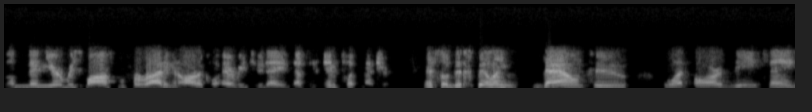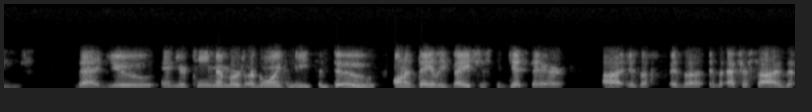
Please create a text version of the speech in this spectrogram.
well, then you're responsible for writing an article every two days. That's an input metric. And so distilling down to what are the things that you and your team members are going to need to do on a daily basis to get there uh, is a is a is an exercise that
